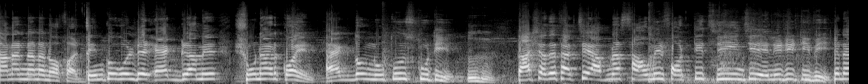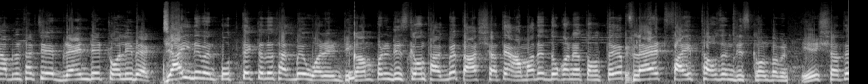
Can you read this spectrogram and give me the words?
নানান নানান অফার সেনকো গোল্ডের এক গ্রামের সোনার কয়েন একদম নতুন স্কুটি তার সাথে থাকছে আপনার সাউমির ফর্টি থ্রি ইঞ্চির এলইডি টিভি এখানে আপনার থাকছে ব্র্যান্ডেড ট্রলি ব্যাগ যাই নেবেন প্রত্যেকটাতে থাকবে ওয়ারেন্টি কোম্পানি ডিসকাউন্ট থাকবে তার সাথে আমাদের দোকানের তরফ থেকে ফ্ল্যাট ফাইভ থাউজেন্ড ডিসকাউন্ট পাবেন। এর সাথে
